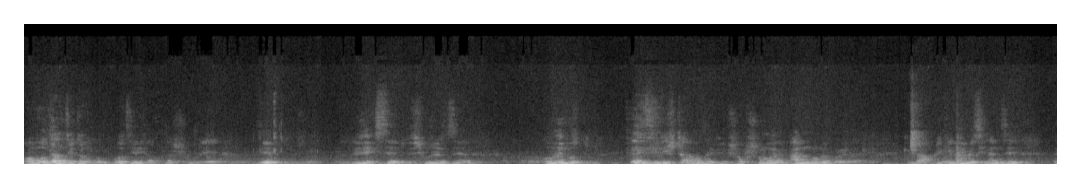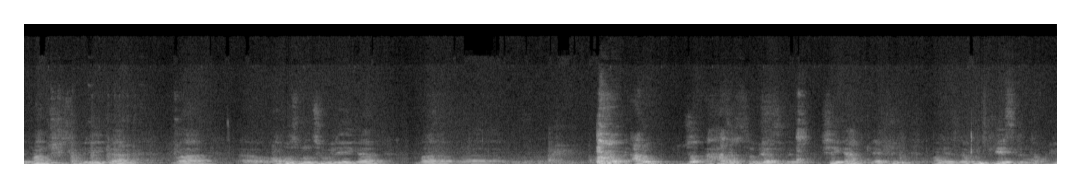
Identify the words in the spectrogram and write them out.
অবদান যেটা বলব যে আপনার সুরে যে লিরিক্সের সুরের যে অভিজ্ঞতা এই জিনিসটা আমাদেরকে সবসময় আনমনে করে রাখে। কিন্তু আপনি কি ভেবেছিলেন যে এই মানুষের ছবির এই গান বা আহ, অবুঝমন ছবির এই গান বা আহ, আরও য- হাজার ছবি আসবে সেই গানকে একদিন মানে যখন গিয়েছিলেন তখন কি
